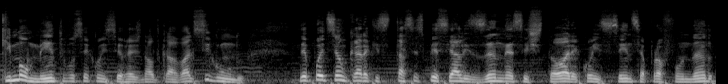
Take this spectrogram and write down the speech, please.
que momento você conheceu o Reginaldo Carvalho? Segundo, depois de ser um cara que está se especializando nessa história, conhecendo, se aprofundando,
